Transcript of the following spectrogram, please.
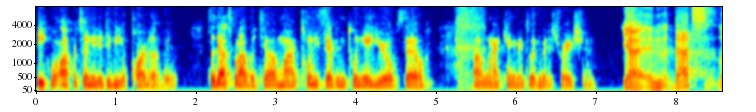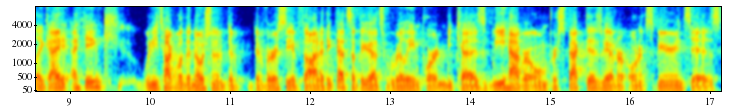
equal opportunity to be a part of it. So that's what i would tell my 27 28 year old self uh, when i came into administration. Yeah and that's like i i think when you talk about the notion of di- diversity of thought i think that's something that's really important because we have our own perspectives we have our own experiences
